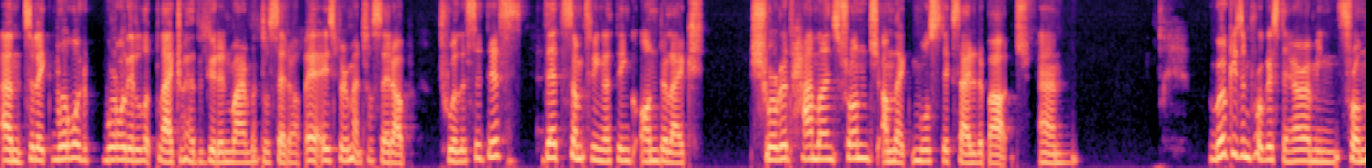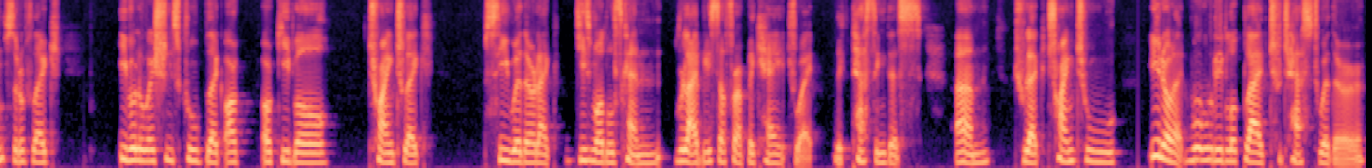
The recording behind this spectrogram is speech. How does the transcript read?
um so like what would what would it look like to have a good environmental setup uh, experimental setup to elicit this that's something i think on the like shorter timelines front i'm like most excited about um work is in progress there i mean from sort of like evaluations group like Ar- ARC Evals trying to like see whether like these models can reliably self-replicate, right? Like testing this um, to like trying to you know like what would it look like to test whether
